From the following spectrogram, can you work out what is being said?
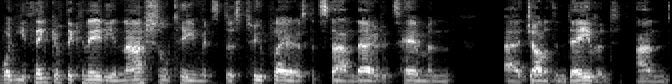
when you think of the Canadian national team, it's there's two players that stand out. It's him and uh, Jonathan David, and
